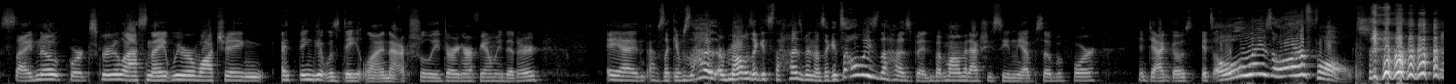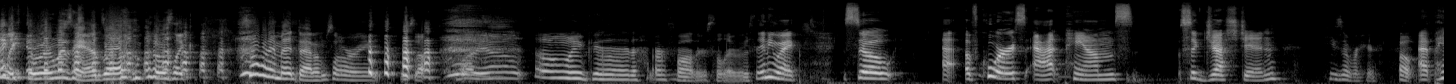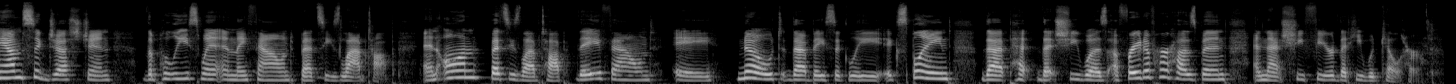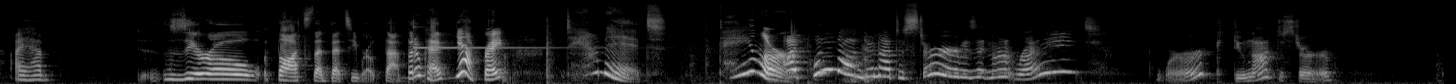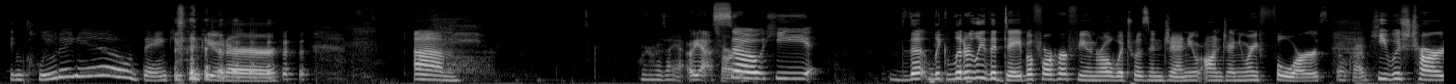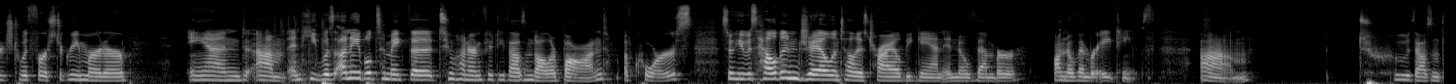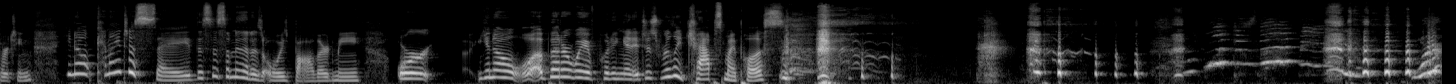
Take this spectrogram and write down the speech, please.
Side note, corkscrew. Last night we were watching. I think it was Dateline actually during our family dinner, and I was like, it was the husband. Or mom was like, it's the husband. I was like, it's always the husband. But mom had actually seen the episode before, and dad goes, it's always our fault. and like threw his hands up, and I was like, that's not what I meant, dad. I'm sorry. So. Oh my god, our father's hilarious. Anyway, so of course, at Pam's suggestion, he's over here. Oh. At Pam's suggestion, the police went and they found Betsy's laptop. And on Betsy's laptop, they found a note that basically explained that pe- that she was afraid of her husband and that she feared that he would kill her. I have zero thoughts that Betsy wrote that, but okay. Yeah, right? Damn it. Taylor. I put it on Do Not Disturb. Is it not right? Work. Do not disturb. Including you. Thank you, computer. Um, where was I at? Oh yeah. Sorry. So he, the like literally the day before her funeral, which was in January on January fourth. Okay. He was charged with first degree murder, and um, and he was unable to make the two hundred and fifty thousand dollar bond, of course. So he was held in jail until his trial began in November on November eighteenth. Um, 2013. You know, can I just say this is something that has always bothered me or you know, a better way of putting it, it just really chaps my puss. What does that mean? Where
